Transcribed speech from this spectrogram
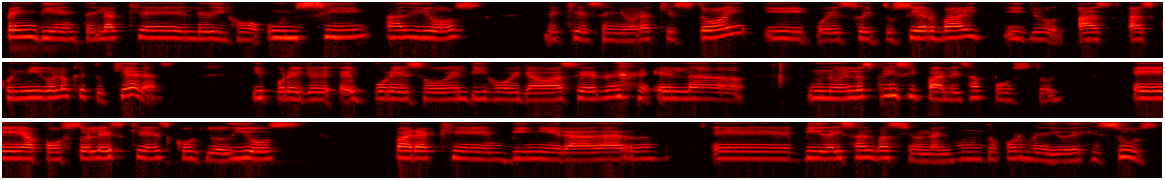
pendiente, la que le dijo un sí a Dios de que, Señor, aquí estoy y pues soy tu sierva y, y yo haz, haz, conmigo lo que tú quieras. Y por, ello, eh, por eso él dijo, ella va a ser la, uno de los principales apóstoles, eh, apóstoles que escogió Dios para que viniera a dar eh, vida y salvación al mundo por medio de Jesús.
